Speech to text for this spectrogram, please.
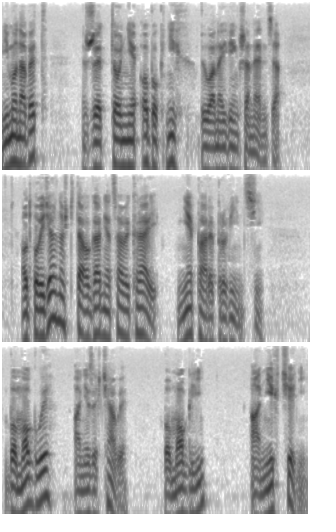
Mimo nawet, że to nie obok nich była największa nędza. Odpowiedzialność ta ogarnia cały kraj, nie parę prowincji. Bo mogły, a nie zechciały. Bo mogli, a nie chcieli.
